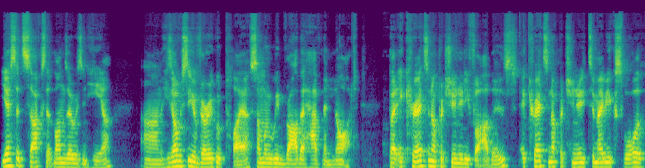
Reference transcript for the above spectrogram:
yes, it sucks that Lonzo isn't here. Um, he's obviously a very good player, someone we'd rather have than not but it creates an opportunity for others. It creates an opportunity to maybe explore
